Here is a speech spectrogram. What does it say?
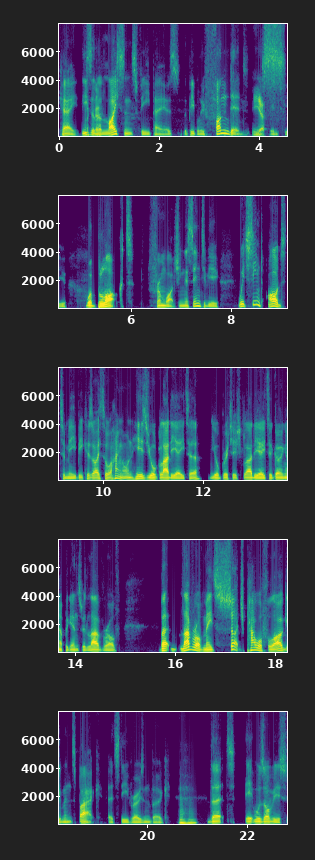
UK. These are the license fee payers, the people who funded this Yes. interview, were blocked from watching this interview, which seemed odd to me because I thought, hang on, here's your gladiator, your British gladiator going up against with Lavrov. But Lavrov made such powerful arguments back at Steve Rosenberg Mhm. that it was obvious.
